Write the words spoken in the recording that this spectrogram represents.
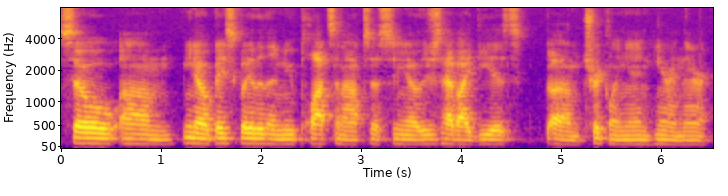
So um, you know, basically, other than a new plot synopsis, you know, they just have ideas um, trickling in here and there.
